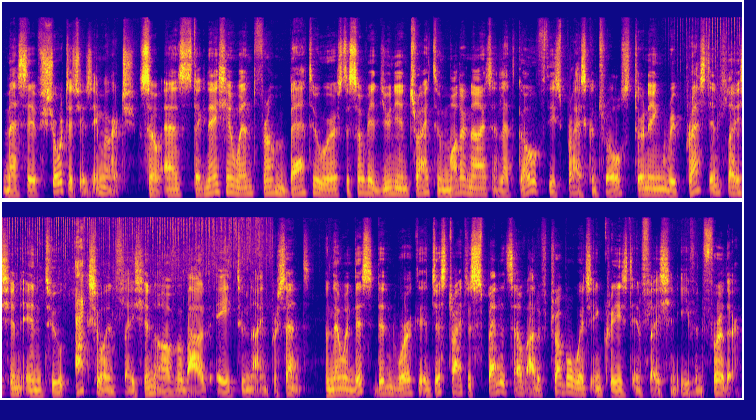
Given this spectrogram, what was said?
massive shortages emerge. So as stagnation went from bad to worse, the Soviet Union tried to modernize and let go of these price controls, turning repressed inflation into actual inflation of about 8 to 9%. And then when this didn't work, it just tried to spend itself out of trouble, which increased inflation even further.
